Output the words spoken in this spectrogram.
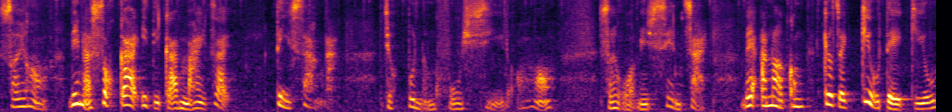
所以哦，你那塑胶一直给埋在地上啦，就不能呼吸了哦。所以我们现在要安怎讲，叫做救地球，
